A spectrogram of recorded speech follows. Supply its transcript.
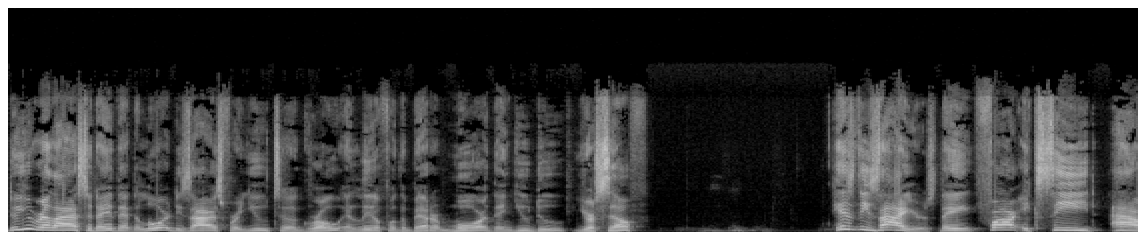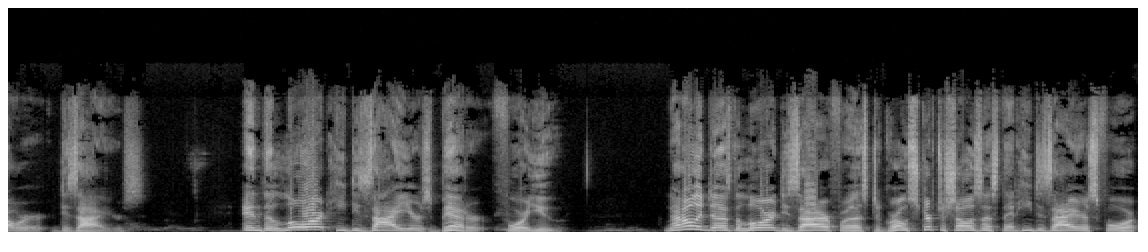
Do you realize today that the Lord desires for you to grow and live for the better more than you do yourself? His desires, they far exceed our desires. And the Lord, He desires better for you. Not only does the Lord desire for us to grow, scripture shows us that he desires for,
